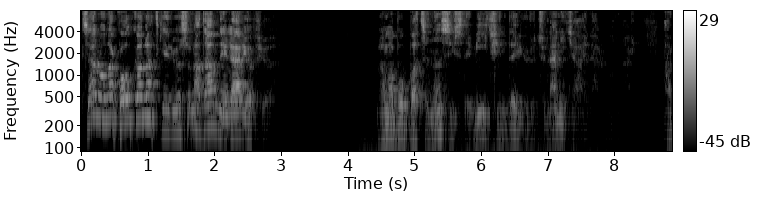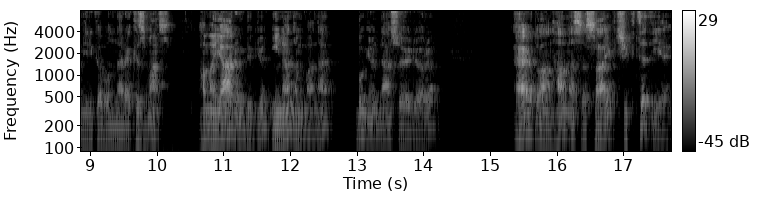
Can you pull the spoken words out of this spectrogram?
Sen ona kol kanat geriyorsun adam neler yapıyor. Ama bu batının sistemi içinde yürütülen hikayeler bunlar. Amerika bunlara kızmaz. Ama yarın bir gün inanın bana bugünden söylüyorum Erdoğan Hamas'a sahip çıktı diye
